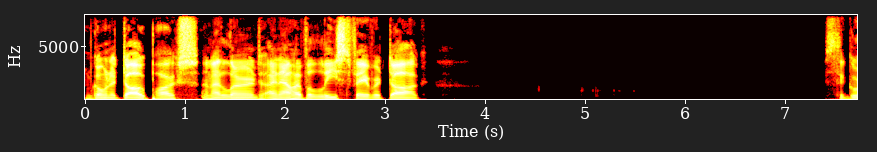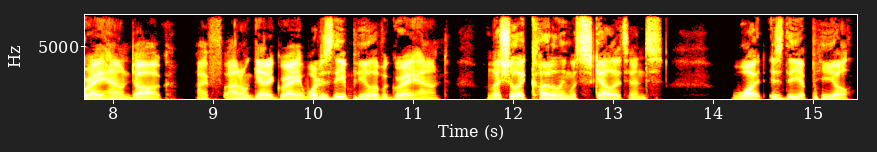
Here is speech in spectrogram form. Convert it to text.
I'm going to dog parks and I learned I now have a least favorite dog. It's the greyhound dog. I, I don't get a gray. What is the appeal of a greyhound? unless you're like cuddling with skeletons. What is the appeal?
